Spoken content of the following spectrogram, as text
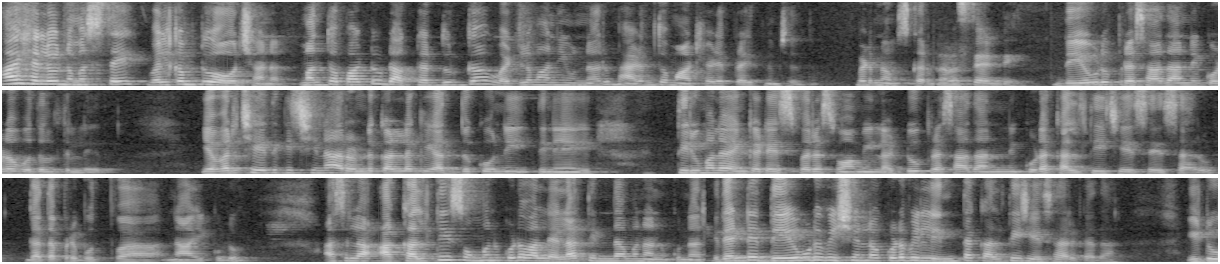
హాయ్ హలో నమస్తే. Welcome to our channel. మనతో పాటు డాక్టర్ దుర్గా వడ్లమాని ఉన్నారు. మేడంతో మాట్లాడే ప్రయత్నం చేద్దాం. మేడం నమస్కారం. నమస్తే అండి. దేవుడు ప్రసాదాన్ని కూడా వదులుతలేదు. ఎవరి చేతికి ఇచ్చినా రెండు కళ్ళకి అద్దుకొని తినే తిరుమల వెంకటేశ్వర స్వామి లడ్డూ ప్రసాదాన్ని కూడా కల్తీ చేసేశారు గత ప్రభుత్వ నాయకులు. అసలు ఆ కల్తీ సొమ్మును కూడా వాళ్ళు ఎలా తిందామని అనుకున్నారు? ఇదంటే దేవుడి విషయంలో కూడా వీళ్ళు ఇంత కల్తీ చేశారు కదా. ఇటు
